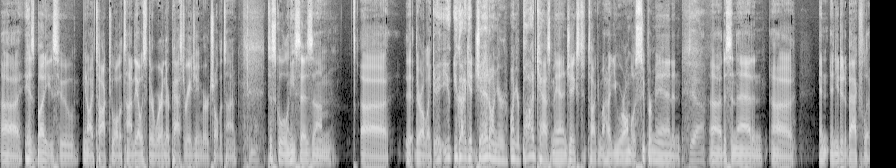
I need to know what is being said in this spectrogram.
uh, his buddies who you know I talk to all the time. They always they're wearing their Pastor AJ merch all the time to school, and he says, um, uh, they're all like, hey, "You you got to get Jed on your on your podcast, man." And Jake's talking about how you were almost Superman and yeah, uh, this and that, and uh, and and you did a backflip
